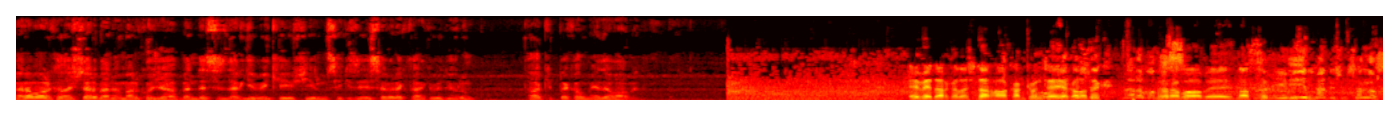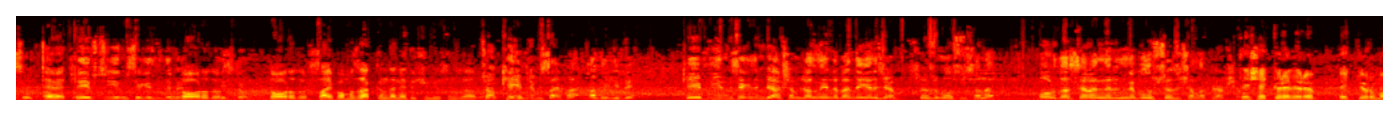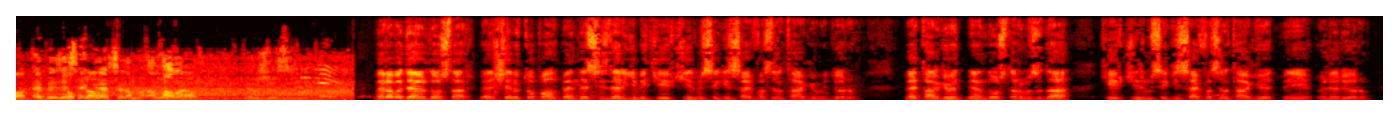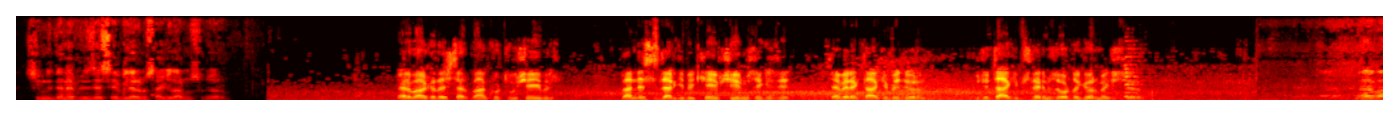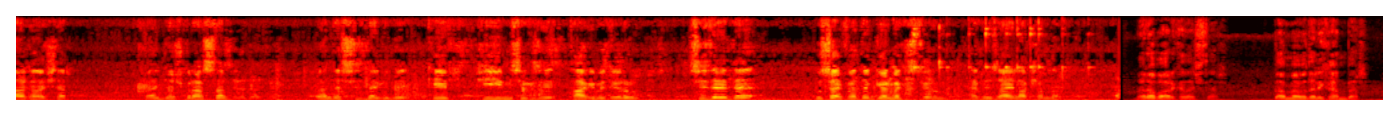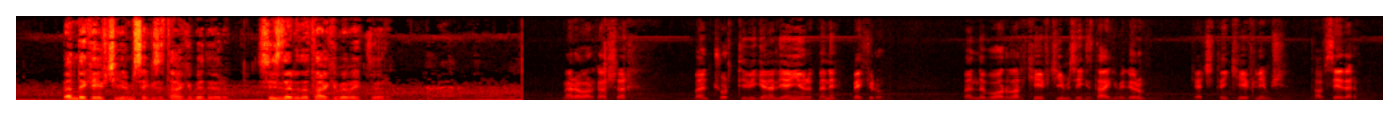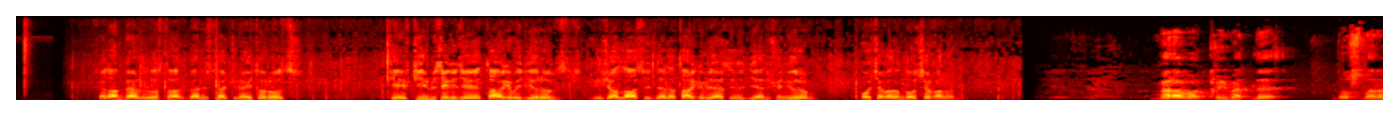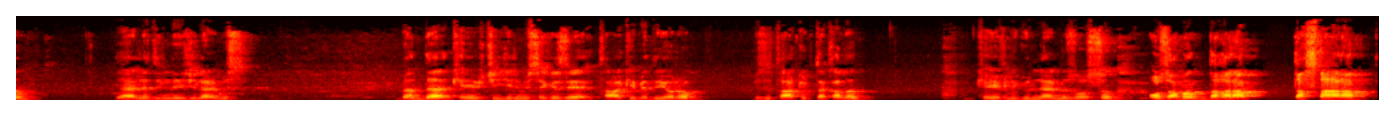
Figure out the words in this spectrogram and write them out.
Merhaba arkadaşlar ben Ömer Koca. Ben de sizler gibi Keyifçi 28'i severek takip ediyorum. Takipte kalmaya devam edin. Evet arkadaşlar Hakan Könte'yi yakaladık. Merhaba, nasılsın? Merhaba abi nasılsın iyi misin? İyiyim kardeşim sen nasılsın? Evet. Keyifçi 28'di değil mi? Doğrudur. TikTok. Doğrudur. Sayfamız hakkında ne düşünüyorsunuz abi? Çok keyifli bir sayfa adı gibi. Keyifli 28'in bir akşam canlı yayında ben de geleceğim. Sözüm olsun sana. Orada sevenlerinle buluşacağız inşallah bir akşam. Teşekkür ederim. Bekliyorum abi. seni. Hepinize Çok sağ sevgiler selamlar. Allah'a Sağ ol. Görüşürüz. Merhaba değerli dostlar. Ben Şerif Topal. Ben de sizler gibi Keyifçi 28 sayfasını takip ediyorum. Ve takip etmeyen dostlarımızı da Keyifçi 28 sayfasını takip etmeyi öneriyorum. Şimdiden hepinize sevgilerimi, saygılarımı sunuyorum. Merhaba arkadaşlar, ben Kurtuluş Eyibil. Ben de sizler gibi Keyifçi 28'i severek takip ediyorum. Bütün takipçilerimizi orada görmek istiyorum. Merhaba arkadaşlar. Ben Coşkun Arslan. Ben de sizler gibi Keyifçi 28'i takip ediyorum. Sizleri de bu sayfada görmek istiyorum. Hepinize hayırlı akşamlar. Merhaba arkadaşlar. Ben Mehmet Ali Kanber. Ben de Keyifçi 28'i takip ediyorum. Sizleri de takibe bekliyorum. Merhaba arkadaşlar. Ben Çort TV Genel Yayın Yönetmeni Bekiro. Ben de bu aralar Keyifçi 28 takip ediyorum. Gerçekten keyifliymiş. Tavsiye ederim. Selam değerli dostlar. Ben Üstad Cüneyt Oruz. Keyifçi 28'i takip ediyoruz. İnşallah sizler de takip edersiniz diye düşünüyorum. Hoşçakalın, hoşça kalın. Merhaba kıymetli dostlarım, değerli dinleyicilerimiz. Ben de Keyifçi 28'i takip ediyorum. Bizi takipte kalın. Keyifli günleriniz olsun. O zaman da harap, dasta harap.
